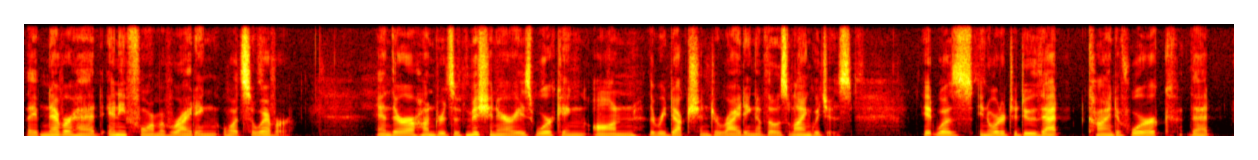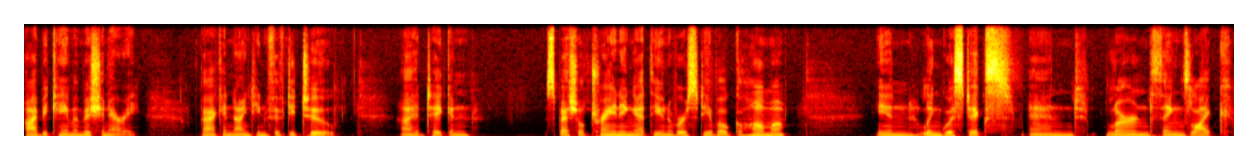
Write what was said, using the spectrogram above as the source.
They've never had any form of writing whatsoever. And there are hundreds of missionaries working on the reduction to writing of those languages. It was in order to do that kind of work that I became a missionary back in 1952. I had taken special training at the University of Oklahoma in linguistics and learned things like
